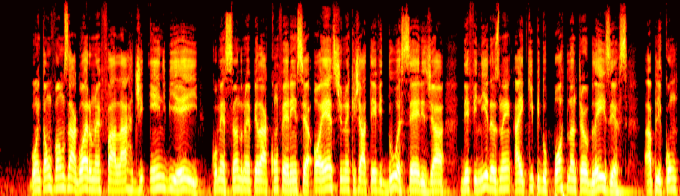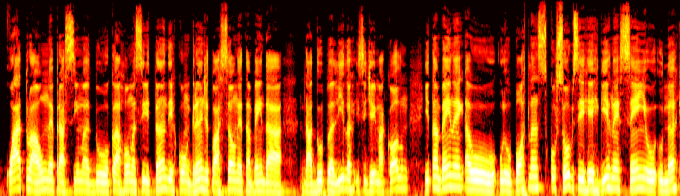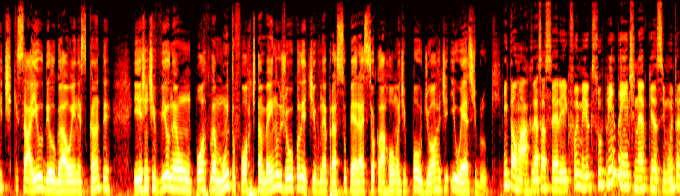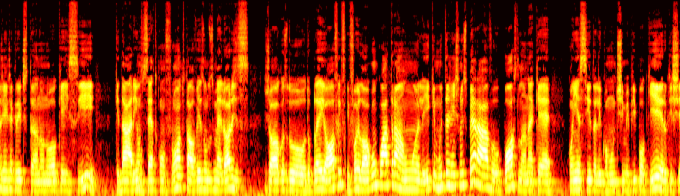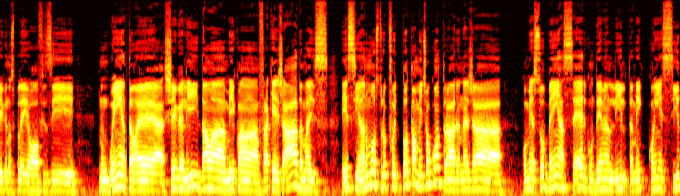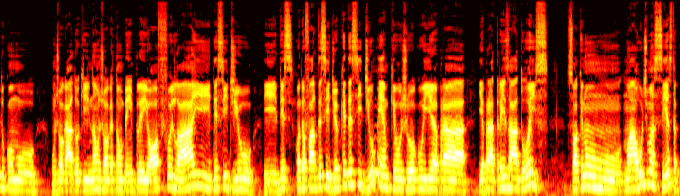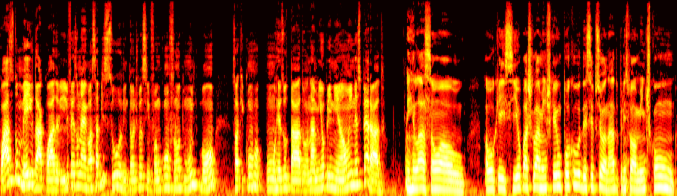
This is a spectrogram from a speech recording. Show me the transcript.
Bom, então vamos agora né, falar de NBA. Começando né, pela Conferência Oeste, né, que já teve duas séries já definidas. Né, a equipe do Portland Trail Blazers aplicou um 4 a 1 né, para cima do Oklahoma City Thunder, com grande atuação né, também da da dupla Lillard e CJ McCollum. E também né, o, o Portland soube se reerguer né, sem o, o Nurkic, que saiu, deu lugar ao Enes Kanter. E a gente viu né, um Portland muito forte também no jogo coletivo né, para superar esse Oklahoma de Paul George e Westbrook. Então, Marcos, essa série aí que foi meio que surpreendente, né? Porque assim, muita gente acreditando no OKC, que daria um certo confronto, talvez um dos melhores jogos do, do playoff e foi logo um 4 a 1 ali que muita gente não esperava. O Portland, né, que é conhecido ali como um time pipoqueiro que chega nos playoffs e não aguenta, então, é, chega ali e dá uma meio com uma fraquejada, mas esse ano mostrou que foi totalmente ao contrário, né? Já começou bem a série com o Damian Lillard, também conhecido como um jogador que não joga tão bem em playoff foi lá e decidiu. E dec, quando eu falo decidiu é porque decidiu mesmo, porque o jogo ia para ia para 3 a 2 só que num, numa última sexta, quase do meio da quadra, ele fez um negócio absurdo. Então, tipo assim, foi um confronto muito bom, só que com um resultado, na minha opinião, inesperado. Em relação ao, ao OKC, eu particularmente fiquei um pouco decepcionado, principalmente com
